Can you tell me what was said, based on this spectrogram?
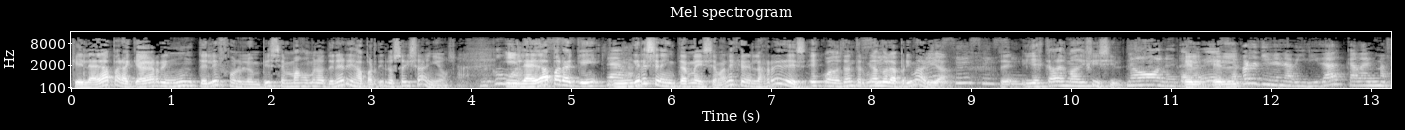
que la edad para que agarren un teléfono y lo empiecen más o menos a tener es a partir de los 6 años. ¿Y cómo Y la edad para que Claro. ingresen a internet y se manejen en las redes es cuando están terminando Sí, la primaria. sí, sí, sí. Y es cada vez más difícil. No, no, cada El- vez. el- Y aparte tienen habilidad cada vez más,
